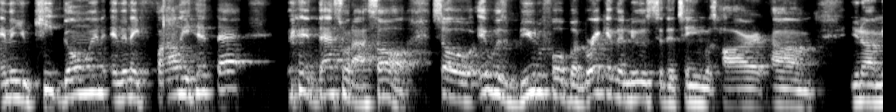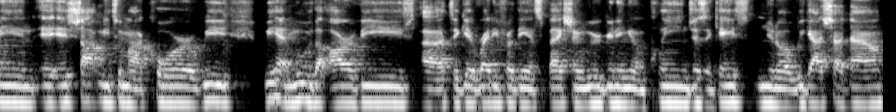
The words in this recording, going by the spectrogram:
and then you keep going and then they finally hit that. that's what I saw. So it was beautiful, but breaking the news to the team was hard. Um, you know, I mean, it, it, shocked me to my core. We we had moved the RVs uh, to get ready for the inspection. We were getting them clean just in case you know we got shut down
